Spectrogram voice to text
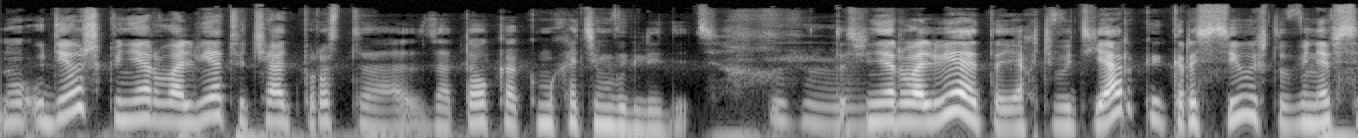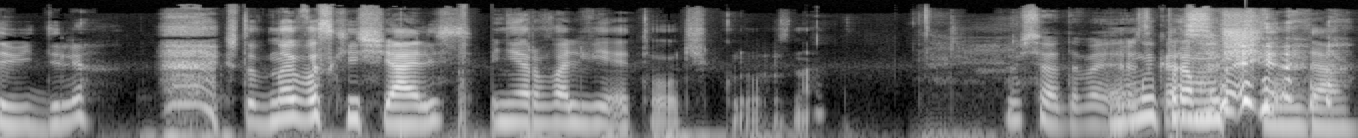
Ну, у девушек Венера во льве отвечает просто за то, как мы хотим выглядеть. То есть Венера во льве — это я хочу быть яркой, красивой, чтобы меня все видели, чтобы мной восхищались. Венера во льве — это очень клевый знак. Ну все, давай. Мы про мужчин, да.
